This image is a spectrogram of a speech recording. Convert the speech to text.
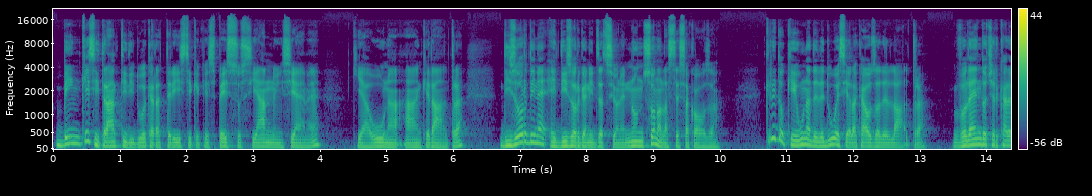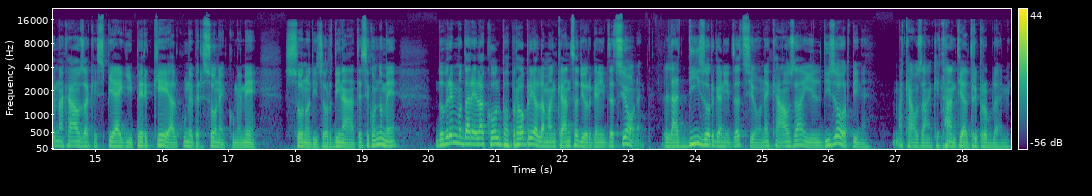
benché si tratti di due caratteristiche che spesso si hanno insieme, chi ha una ha anche l'altra, Disordine e disorganizzazione non sono la stessa cosa. Credo che una delle due sia la causa dell'altra. Volendo cercare una causa che spieghi perché alcune persone come me sono disordinate, secondo me dovremmo dare la colpa proprio alla mancanza di organizzazione. La disorganizzazione causa il disordine, ma causa anche tanti altri problemi.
